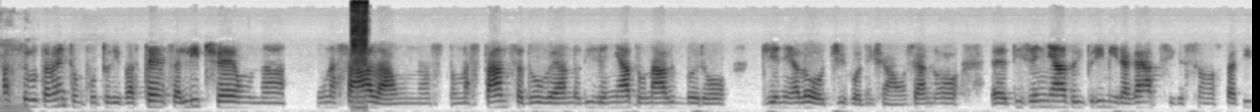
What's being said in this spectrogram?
Assolutamente un punto di partenza. Lì c'è una, una sala, una, una stanza dove hanno disegnato un albero genealogico, diciamo, cioè hanno eh, disegnato i primi ragazzi che sono stati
